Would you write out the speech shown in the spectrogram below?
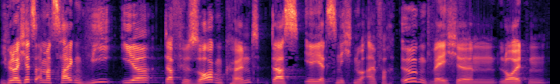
Ich will euch jetzt einmal zeigen, wie ihr dafür sorgen könnt, dass ihr jetzt nicht nur einfach irgendwelchen Leuten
